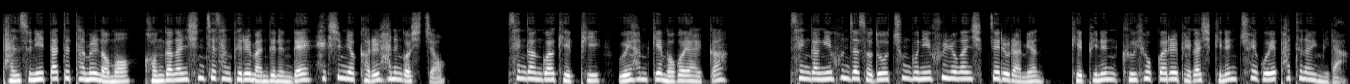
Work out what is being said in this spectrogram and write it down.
단순히 따뜻함을 넘어 건강한 신체 상태를 만드는데 핵심 역할을 하는 것이죠. 생강과 계피 왜 함께 먹어야 할까? 생강이 혼자서도 충분히 훌륭한 식재료라면 계피는 그 효과를 배가시키는 최고의 파트너입니다.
